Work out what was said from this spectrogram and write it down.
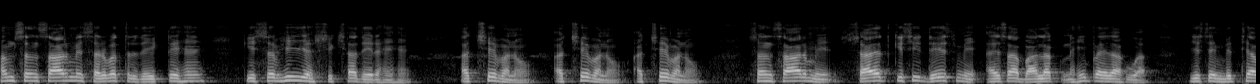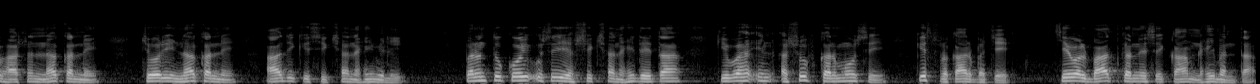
हम संसार में सर्वत्र देखते हैं कि सभी यह शिक्षा दे रहे हैं। अच्छे बनो अच्छे बनो अच्छे बनो। संसार में शायद किसी देश में ऐसा बालक नहीं पैदा हुआ जिसे मिथ्या भाषण न करने, चोरी न करने आदि की शिक्षा नहीं मिली। परंतु कोई उसे यह शिक्षा नहीं देता कि वह इन अशुभ कर्मों से किस प्रकार बचे। केवल बात करने से काम नहीं बनता।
